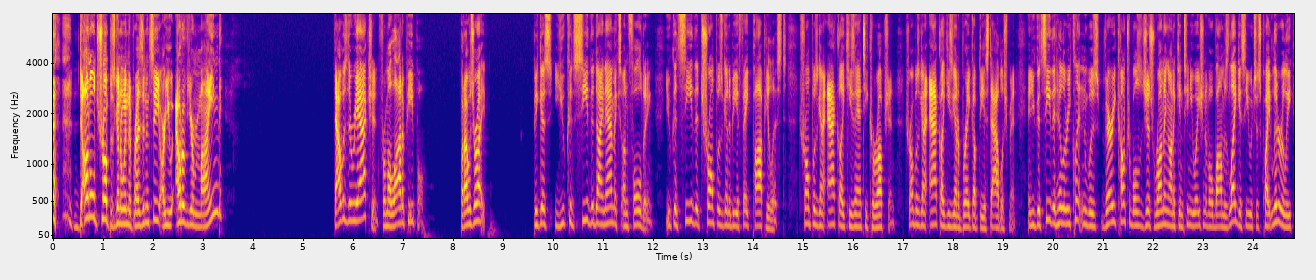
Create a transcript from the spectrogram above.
Donald Trump is going to win the presidency? Are you out of your mind? That was the reaction from a lot of people. But I was right because you could see the dynamics unfolding. You could see that Trump was going to be a fake populist. Trump was going to act like he's anti corruption. Trump was going to act like he's going to break up the establishment. And you could see that Hillary Clinton was very comfortable just running on a continuation of Obama's legacy, which is quite literally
